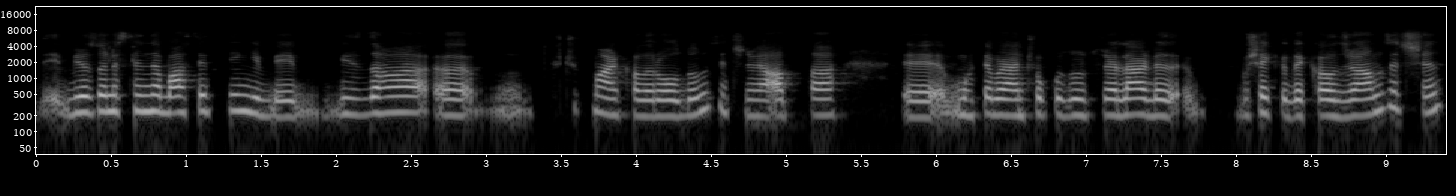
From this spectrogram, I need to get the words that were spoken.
Biraz önce senin de bahsettiğin gibi biz daha e, küçük markalar olduğumuz için ve hatta e, muhtemelen çok uzun sürelerde bu şekilde kalacağımız için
